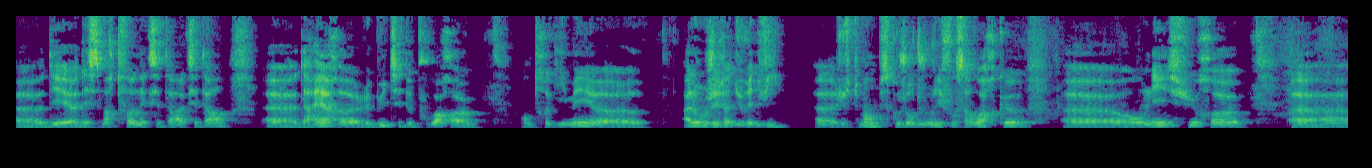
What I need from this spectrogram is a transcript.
des, des smartphones, etc., etc. derrière, le but c'est de pouvoir entre guillemets allonger la durée de vie euh, justement, parce qu'aujourd'hui, il faut savoir que euh, on est sur, euh, euh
